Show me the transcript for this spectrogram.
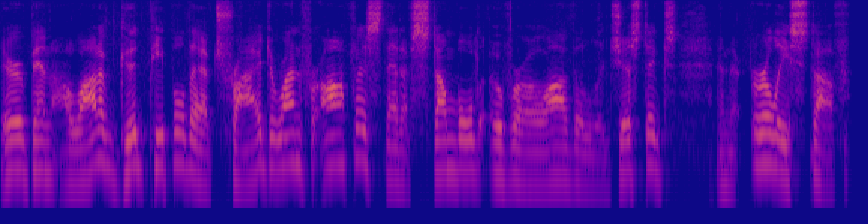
there have been a lot of good people that have tried to run for office that have stumbled over a lot of the logistics and the early stuff,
